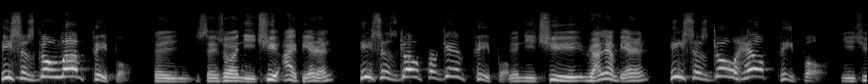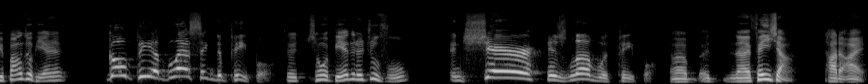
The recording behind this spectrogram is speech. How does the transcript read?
He says, Go love people. 所以神说你去爱别人， He says, Go forgive people. 你去原谅别人， He says, Go help people. 你去帮助别人， Go be a blessing to people 就成为别人的祝福， and share his love with people. 呃，呃来分享他的爱。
